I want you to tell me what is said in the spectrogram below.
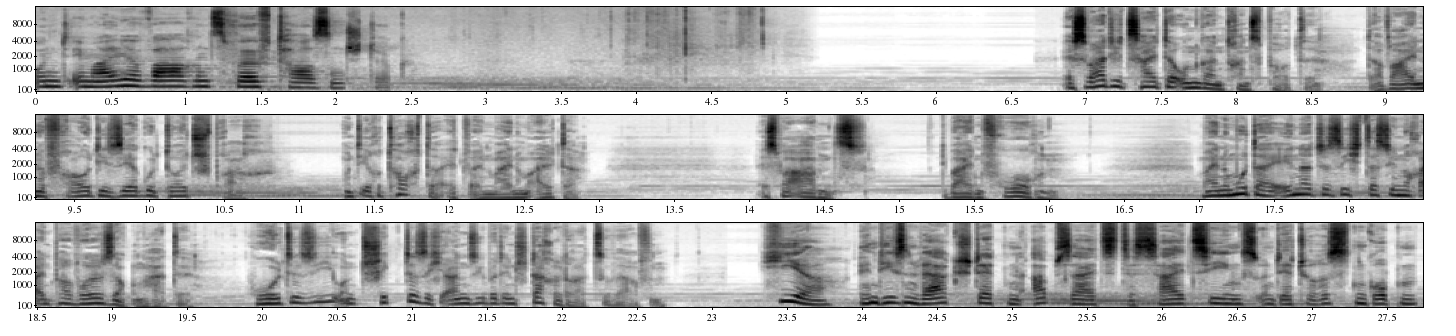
und Emaille waren 12.000 Stück. Es war die Zeit der Ungarntransporte. Da war eine Frau, die sehr gut Deutsch sprach. Und ihre Tochter etwa in meinem Alter. Es war abends. Die beiden froren. Meine Mutter erinnerte sich, dass sie noch ein paar Wollsocken hatte, holte sie und schickte sich an, sie über den Stacheldraht zu werfen. Hier, in diesen Werkstätten abseits des Sightseeings und der Touristengruppen,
